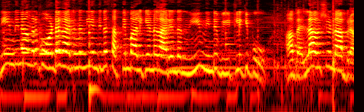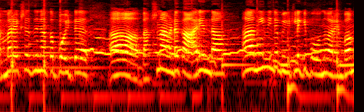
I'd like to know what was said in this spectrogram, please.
നീ എന്തിനാ അങ്ങനെ പോകേണ്ട കാര്യം എന്താ? നീ എന്തിനാ സത്യം പാലിക്കേണ്ട കാര്യം എന്താ? നീ നിന്റെ വീട്ടിലേക്ക് പോകും ആ വല്ല ആവശ്യമുണ്ട്? ആ ബ്രഹ്മരക്ഷസിനൊക്കെ പോയിട്ട് ആ ഭക്ഷണം ആവേണ്ട കാര്യം എന്താ? ആ നീ നിന്റെ വീട്ടിലേക്ക് പോകുന്നു പറയുമ്പം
